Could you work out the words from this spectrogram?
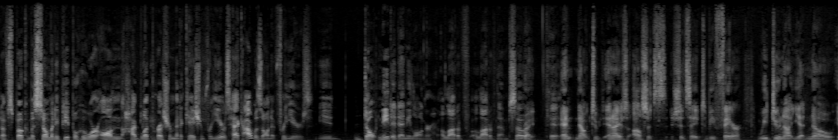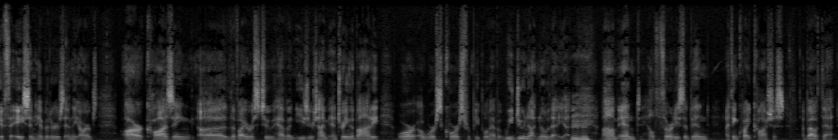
I've spoken with so many people who were on high blood pressure medication for years. Heck, I was on it for years. You don't need it any longer. A lot of a lot of them. So Right. it- and now, to, and I also should say, to be fair, we do not yet know if the ACE inhibitors and the ARBs are causing uh, the virus to have an easier time entering the body or a worse course for people who have it. We do not know that yet. Um, and health authorities have been, I think, quite cautious about that.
